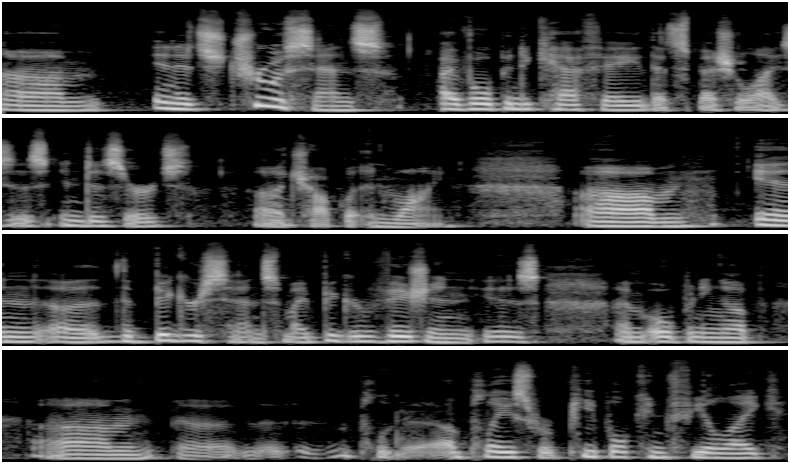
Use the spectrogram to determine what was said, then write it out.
um, in its truest sense, I've opened a cafe that specializes in desserts, uh, chocolate, and wine. Um, in uh, the bigger sense, my bigger vision is I'm opening up um, uh, a place where people can feel like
